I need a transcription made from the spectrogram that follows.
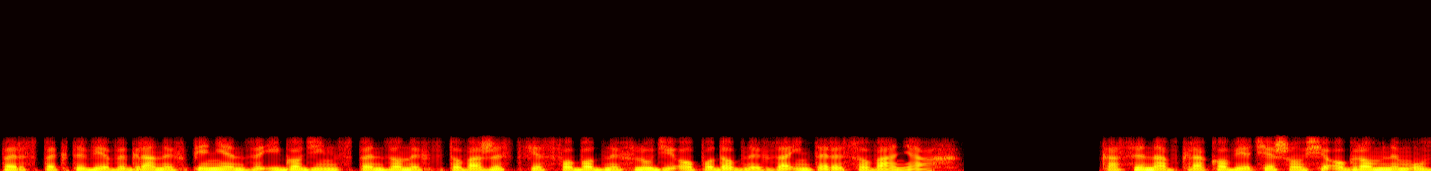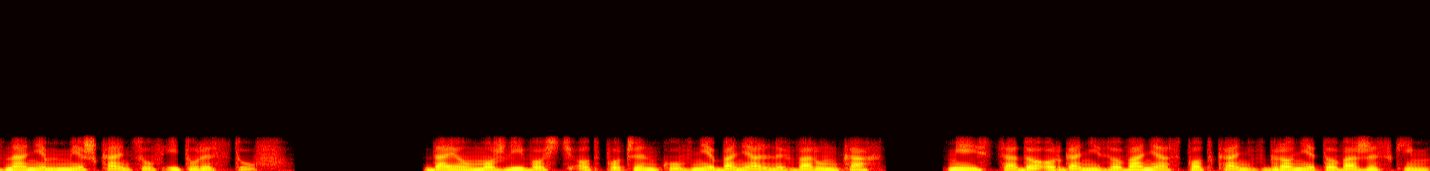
perspektywie wygranych pieniędzy i godzin spędzonych w towarzystwie swobodnych ludzi o podobnych zainteresowaniach. Kasyna w Krakowie cieszą się ogromnym uznaniem mieszkańców i turystów. Dają możliwość odpoczynku w niebanialnych warunkach, miejsca do organizowania spotkań w gronie towarzyskim,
